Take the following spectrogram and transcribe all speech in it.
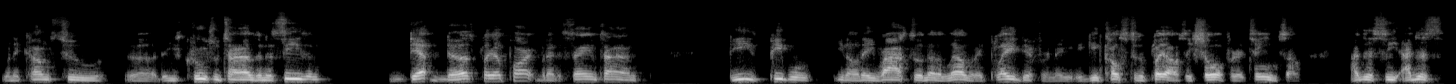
when it comes to uh, these crucial times in the season, depth does play a part, but at the same time, these people, you know, they rise to another level. They play different. They, they get close to the playoffs. They show up for their team. So I just see, I just,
